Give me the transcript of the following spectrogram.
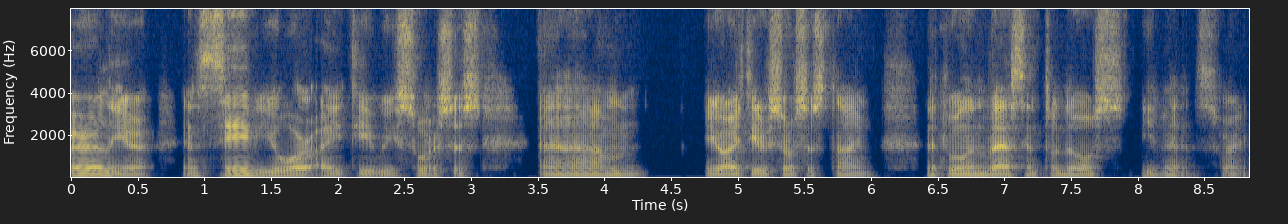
earlier and save your IT resources, um, your IT resources time that will invest into those events, right?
